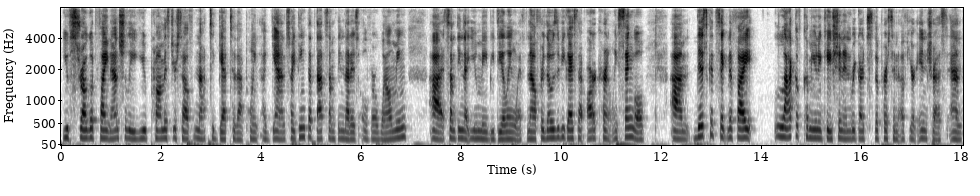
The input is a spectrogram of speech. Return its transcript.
you've struggled financially you promised yourself not to get to that point again so i think that that's something that is overwhelming uh, something that you may be dealing with. Now, for those of you guys that are currently single, um, this could signify lack of communication in regards to the person of your interest. And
